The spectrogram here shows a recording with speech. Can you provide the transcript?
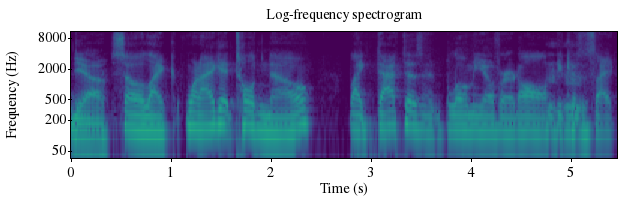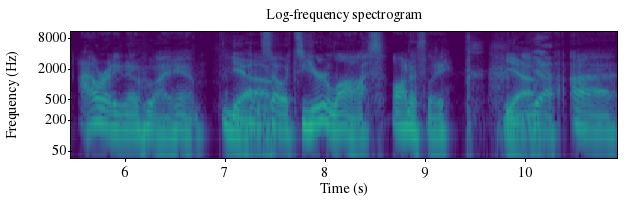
Yeah. so like when i get told no like that doesn't blow me over at all because it's like i already know who i am Yeah. and so it's your loss honestly yeah. Yeah. uh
